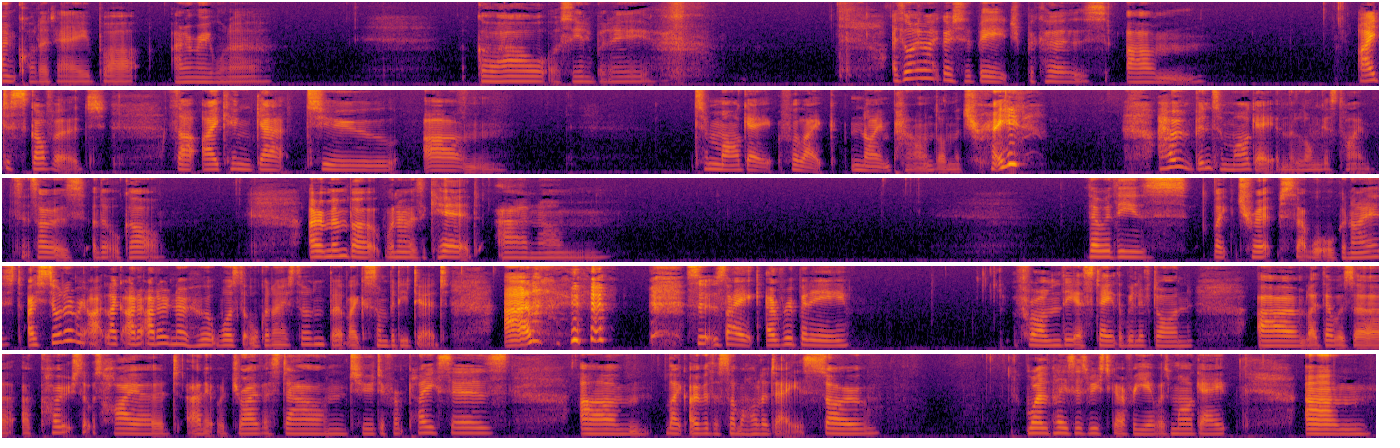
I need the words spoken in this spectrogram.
bank holiday, but I don't really want to go out or see anybody. I thought I might go to the beach because um, I discovered that I can get to um, to Margate for like nine pound on the train. I haven't been to Margate in the longest time since I was a little girl. I remember when I was a kid and um there were these like trips that were organized. I still don't re- I, like I, I don't know who it was that organized them, but like somebody did. And so it was like everybody from the estate that we lived on um like there was a, a coach that was hired and it would drive us down to different places um like over the summer holidays. So one of the places we used to go every year was margate. Um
